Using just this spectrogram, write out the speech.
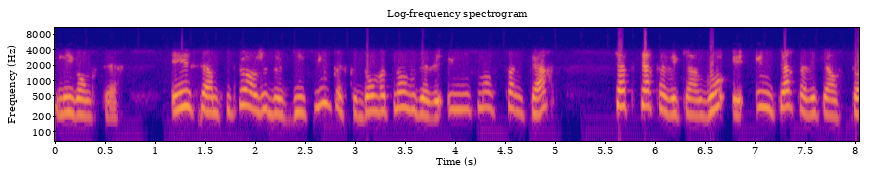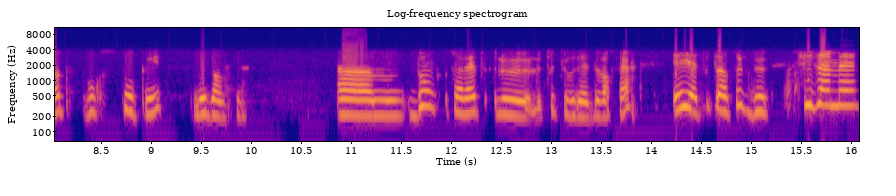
les gangsters. Et c'est un petit peu un jeu de guessing, parce que dans votre main, vous avez uniquement 5 cartes, 4 cartes avec un go, et une carte avec un stop pour stopper les gangsters. Euh, donc, ça va être le, le truc que vous allez devoir faire. Et il y a tout un truc de, si jamais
